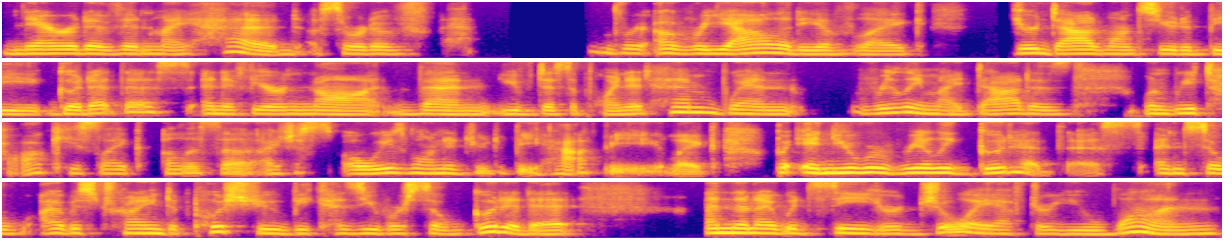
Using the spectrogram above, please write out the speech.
narrative in my head a sort of a reality of like your dad wants you to be good at this and if you're not then you've disappointed him when really my dad is when we talk he's like alyssa i just always wanted you to be happy like but and you were really good at this and so i was trying to push you because you were so good at it and then i would see your joy after you won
